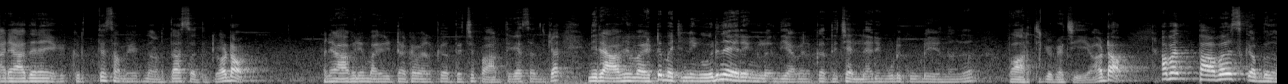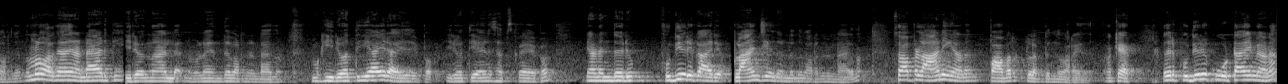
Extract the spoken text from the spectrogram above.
ആരാധനയൊക്കെ കൃത്യസമയത്ത് നടത്താൻ ശ്രദ്ധിക്കുക കേട്ടോ. രാവിലെയും വൈകിട്ടൊക്കെ വിളക്ക് കത്തിച്ച് പ്രാർത്ഥിക്കാൻ ശ്രദ്ധിക്കുക ഇനി രാവിലെയും വൈകിട്ട് പറ്റില്ലെങ്കിൽ ഒരു നേരമെങ്കിലും എന്ത് ചെയ്യുക വിളക്ക് കത്തിച്ച് എല്ലാവരും കൂടി കൂടി ഇരുന്നെന്ന് പ്രാർത്ഥിക്കുകയൊക്കെ ചെയ്യുക കേട്ടോ. അപ്പം പവേഴ്സ് ക്ലബ്ബ് എന്ന് പറഞ്ഞു. നമ്മൾ പറഞ്ഞാൽ രണ്ടായിരത്തി ഇരുപത്തിനാലിൽ നമ്മൾ എന്ത് പറഞ്ഞിട്ടുണ്ടായിരുന്നു? നമുക്ക് ഇരുപത്തിയായിരം ആയി ഇപ്പം. ഇരുപത്തിയ്യായിരം സബ്സ്ക്രൈബ് ആയപ്പം ഞാൻ എന്തൊരു പുതിയൊരു കാര്യം പ്ലാൻ ചെയ്യുന്നുണ്ടെന്ന് പറഞ്ഞിട്ടുണ്ടായിരുന്നു. സോ ആ പ്ലാനിങ് ആണ് പവർ ക്ലബ്ബ് എന്ന് പറയുന്നത്. ഓക്കെ അതൊരു പുതിയൊരു കൂട്ടായ്മയാണ്.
